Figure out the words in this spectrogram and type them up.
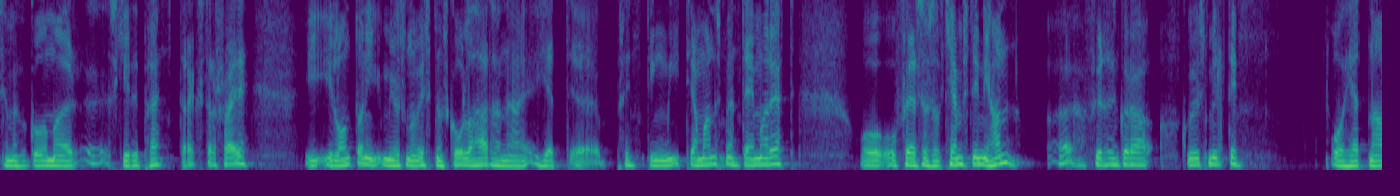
sem einhver góðum maður skýrði prent rekstrafræði í, í London í mjög svona virtum skóla þar þannig að hétt uh, Printing Media Management og, og fer sem sagt kemst inn í hann uh, fyrir einhverja guðsmildi. Og hérna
